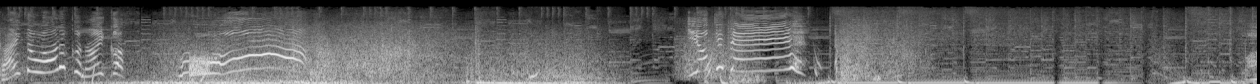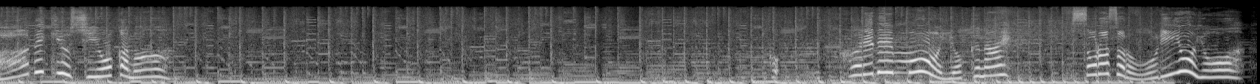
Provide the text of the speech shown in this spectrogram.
外と悪くないか。もうよけてバーベキューしようかな。ここれでもうよくない。そろそろ降りようよ。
